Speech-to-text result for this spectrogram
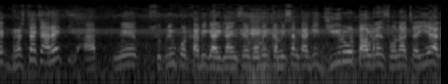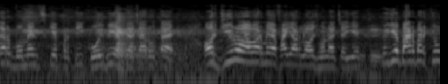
एक भ्रष्टाचार है कि आपने सुप्रीम कोर्ट का भी गाइडलाइंस है वोमेन कमीशन का कि ज़ीरो टॉलरेंस होना चाहिए। अगर वोमेन्स के प्रति कोई भी अत्याचार होता है और ज़ीरो आवर में एफआईआर लॉन्च होना चाहिए तो ये बार बार क्यों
